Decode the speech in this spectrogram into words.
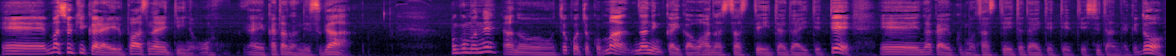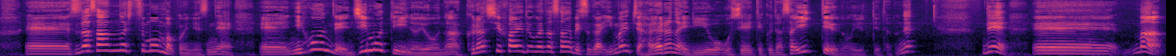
えー、まあ初期からいるパーソナリティの方なんですが、僕もね、あのちょこちょこ、まあ、何回かお話しさせていただいてて、えー、仲良くもさせていただいててってしてたんだけど、えー、須田さんの質問箱にですね、えー、日本でジモティのようなクラシファイド型サービスがいまいち流行らない理由を教えてくださいっていうのを言ってたのね。で、えー、まあ、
